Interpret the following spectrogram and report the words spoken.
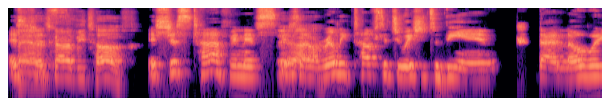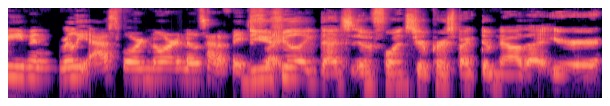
it's Man, just it's got to be tough. it's just tough, and it's it's a really tough situation to be in that nobody even really asked for nor knows how to fix. Do you Like, feel like that's influenced your perspective now that you're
